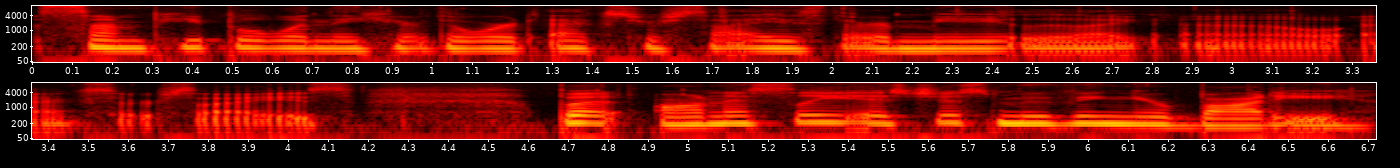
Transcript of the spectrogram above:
some people when they hear the word exercise they're immediately like oh exercise. But honestly, it's just moving your body.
